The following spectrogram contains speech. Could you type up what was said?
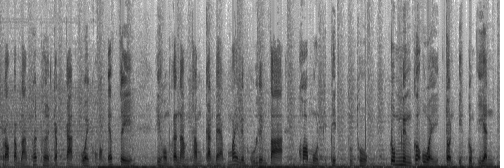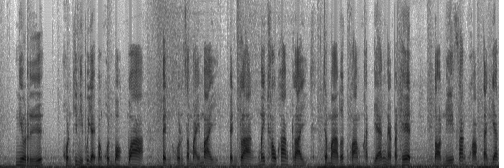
เพราะกำลังเพลิดเพลินกับการอวยของ FC ที่ผมกระนำทำกันแบบไม่ลืมหูลืมตา ข้อมูลผิดๆถูกๆ กลุ่มหนึ่งก็อวยจนอีกกลุ่มเอียน นี่หรือคนที่มีผู้ใหญ่บางคนบอกว่า เป็นคนสมัยใหม่ เป็นกลางไม่เข้าข้างใคร จะมาลดความขัดแย้งในประเทศ ตอนนี้สร้างความแตกแยก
